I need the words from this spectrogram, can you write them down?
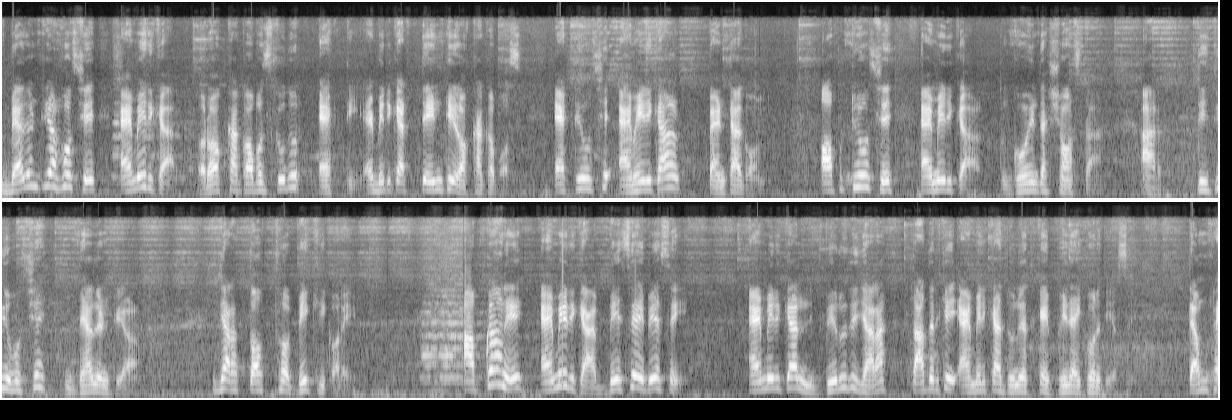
ভ্যালেন্টিয়ার হচ্ছে আমেরিকার রক্ষা কবচগুলোর একটি, আমেরিকার তিনটি রক্ষা কবচ। একটি হচ্ছে আমেরিকার প্যান্টাগন, অপরটি হচ্ছে আমেরিকার গোয়েন্দা সংস্থা, আর তৃতীয় হচ্ছে ভ্যালেন্টিয়ার, যারা তথ্য বিক্রি করে। আফগানে আমেরিকা বেছে বেছে আমেরিকান বিরোধী যারা, তাদেরকে আমেরিকা দুনিয়া থেকে বিদায় করে দিয়েছে। তেমনটা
